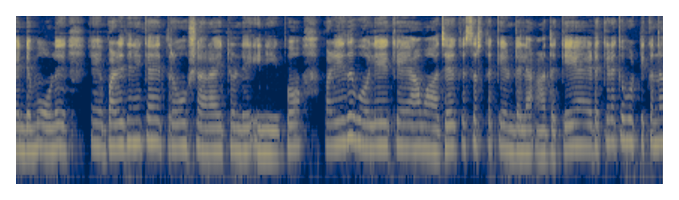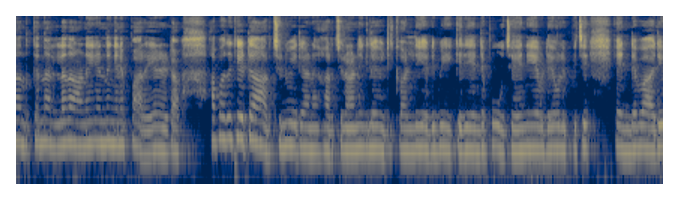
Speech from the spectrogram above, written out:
എന്റെ മോൾ പഴയതിനൊക്കെ എത്ര ഉഷാറായിട്ടുണ്ട്. ഇനിയിപ്പോൾ പഴയതുപോലെയൊക്കെ ആ വാചക കസർത്തൊക്കെ ഉണ്ടല്ലോ അതൊക്കെ ഇടയ്ക്കിടയ്ക്ക് പൊട്ടിക്കുന്ന അതൊക്കെ നല്ലതാണ് എന്നിങ്ങനെ പറയണം കേട്ടോ. അപ്പോൾ അത് കേട്ട് അർജുന് വരികയാണ്. അർജുനാണെങ്കിൽ എടി കള്ളി എടി ബീക്കരി എന്റെ പൂജേനെ എവിടെ ഒളിപ്പിച്ച് എന്റെ ഭാര്യ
